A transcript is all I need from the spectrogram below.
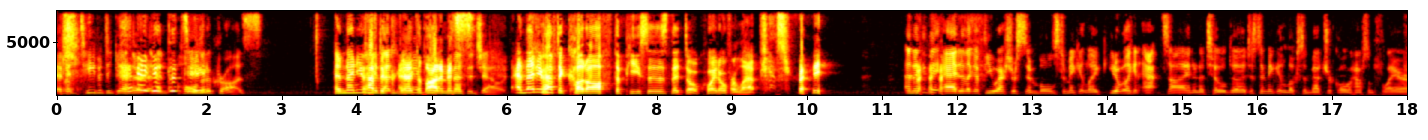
and then tape it together And and, then the hold tape. it across. And then you have Get to that and at the bottom important it's- message out. And then you have to cut off the pieces that don't quite overlap just right. And I think they added like a few extra symbols to make it like you know like an at sign and a tilde just to make it look symmetrical and have some flair.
